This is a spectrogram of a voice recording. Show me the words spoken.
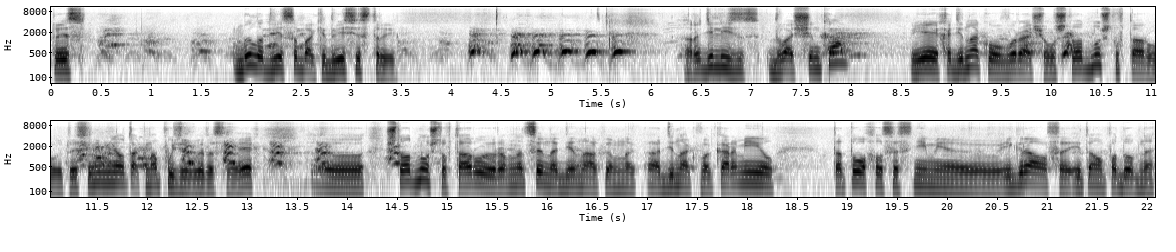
То есть было две собаки, две сестры. Родились два щенка, я их одинаково выращивал, что одну, что вторую. То есть они у меня вот так на пузе выросли. Я их э, что одну, что вторую равноценно одинаково, одинаково кормил, татохался с ними, э, игрался и тому подобное.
